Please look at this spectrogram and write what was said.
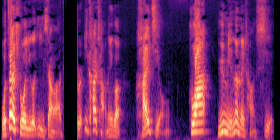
我再说一个意象啊，就是一开场那个海景。抓渔民的那场戏，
